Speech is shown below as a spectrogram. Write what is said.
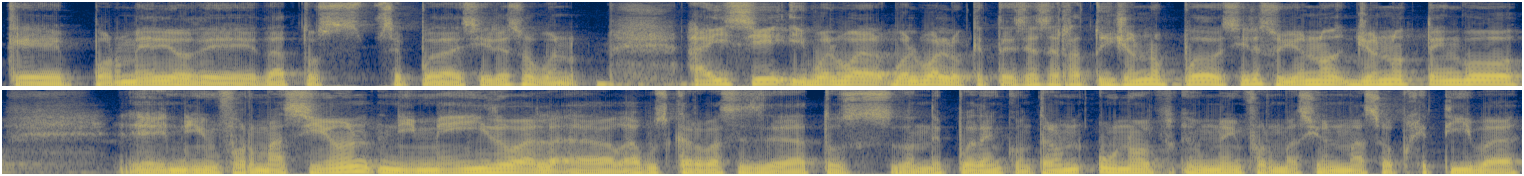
que por medio de datos se pueda decir eso, bueno, ahí sí, y vuelvo a, vuelvo a lo que te decía hace rato, yo no puedo decir eso, yo no, yo no tengo eh, ni información, ni me he ido a, buscar bases de datos donde pueda encontrar una información más objetiva,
